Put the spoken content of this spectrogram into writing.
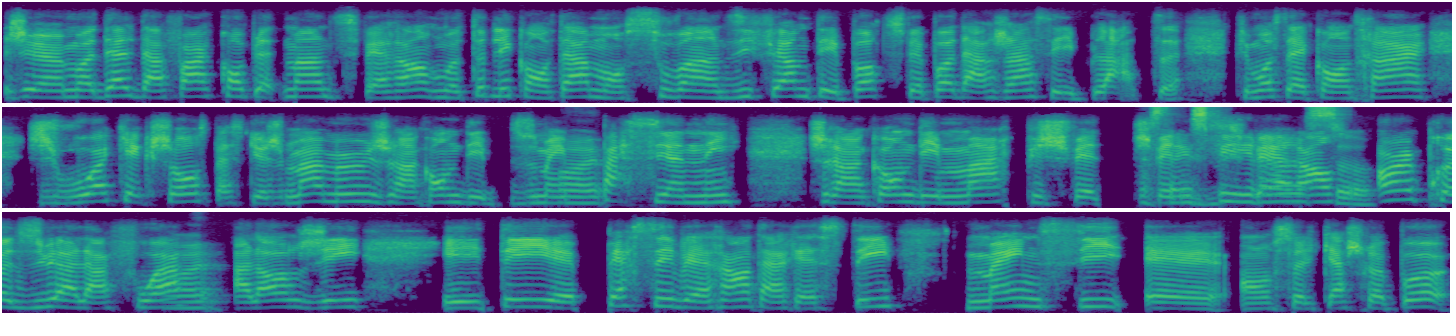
J'ai un modèle d'affaires complètement différent. Moi, tous les comptables m'ont souvent dit, ferme tes portes, tu fais pas d'argent, c'est plate. Puis moi, c'est le contraire. Je vois quelque chose parce que je m'amuse, je rencontre des humains passionnés, je rencontre des marques, puis je fais, je fais une différence, un produit à la fois. Alors, j'ai été euh, persévérante à rester, même si, euh, on se le cachera pas,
